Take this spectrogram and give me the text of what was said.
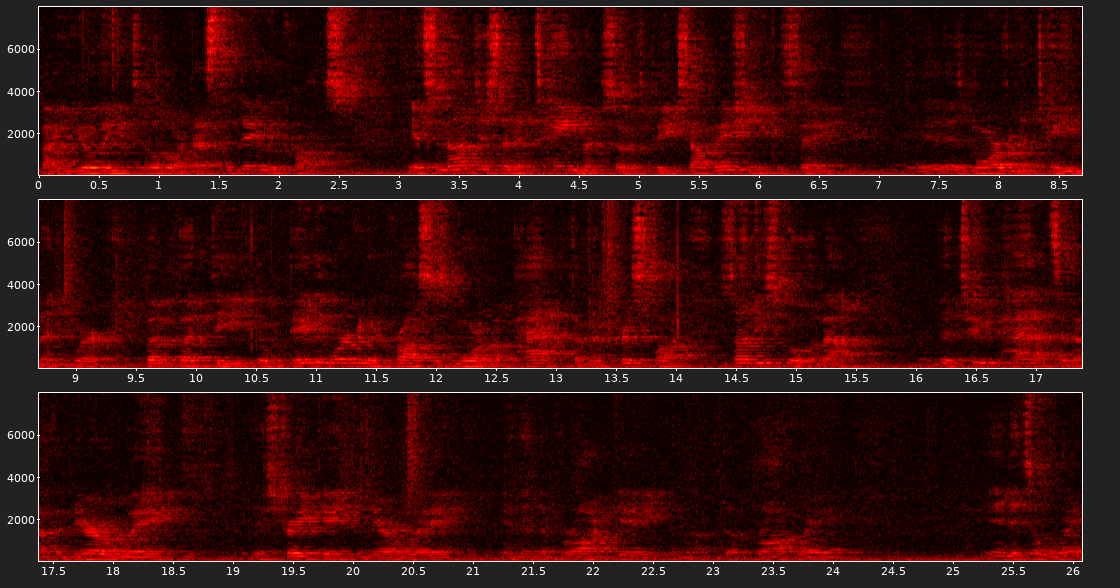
by yielding to the Lord. That's the daily cross. It's not just an attainment, so to speak. Salvation, you could say, is more of an attainment, where, but but the, the daily work of the cross is more of a path. I know Chris taught Sunday school about the two paths, about the narrow way, the straight gate, the narrow way, and then the broad gate and the, the broad way. And it's a way.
